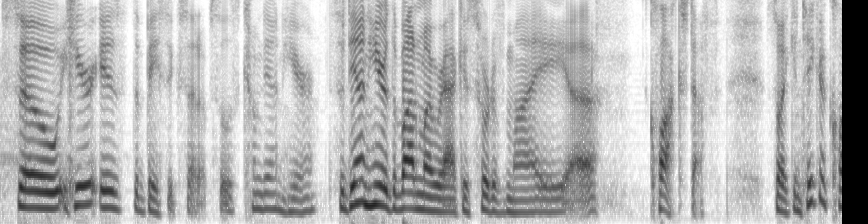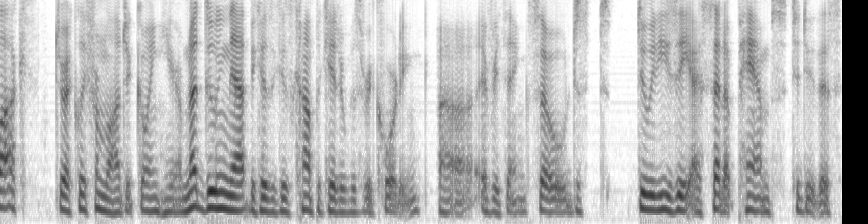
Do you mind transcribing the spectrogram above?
So here is the basic setup. So let's come down here. So down here at the bottom of my rack is sort of my uh, clock stuff. So I can take a clock directly from Logic going here. I'm not doing that because it gets complicated with recording uh, everything. So just do it easy. I set up PAMs to do this.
